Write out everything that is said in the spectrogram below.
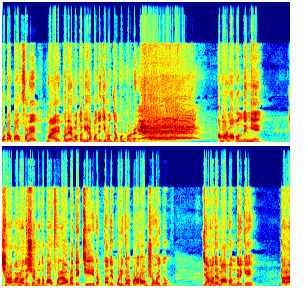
গোটা বাউফলে মায়ের কোলের মতো নিরাপদে জীবন যাপন করবেন। আমার মা বোনদের নিয়ে সারা বাংলাদেশের মতো বাউফলেও আমরা দেখছি, এটা তাদের পরিকল্পনার অংশ হয়তো। যে আমাদের মা বোনদেরকে তারা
